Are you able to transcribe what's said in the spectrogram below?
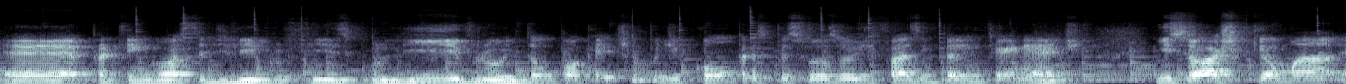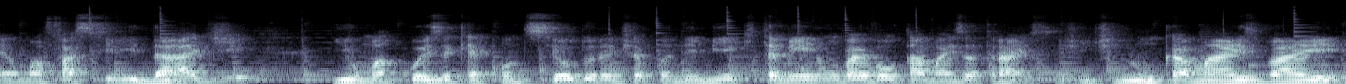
é, para quem gosta de livro físico, livro. Então, qualquer tipo de compra as pessoas hoje fazem pela internet. Isso eu acho que é uma, é uma facilidade e uma coisa que aconteceu durante a pandemia que também não vai voltar mais atrás. A gente nunca mais vai,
